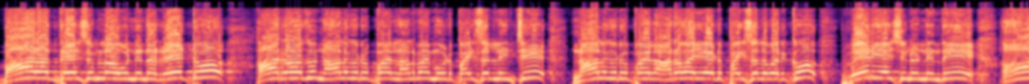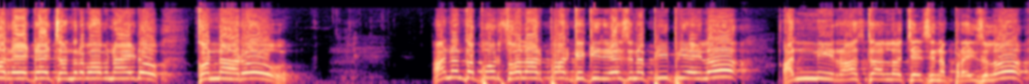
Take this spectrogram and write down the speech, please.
భారతదేశంలో ఉండిన రేటు ఆ రోజు నాలుగు రూపాయల నలభై మూడు పైసల నుంచి నాలుగు రూపాయల అరవై ఏడు పైసల వరకు వేరియేషన్ ఉండింది. ఆ రేటే చంద్రబాబు నాయుడు కొన్నారు. అనంతపూర్ సోలార్ పార్క్కి చేసిన పీపీఐలో అన్ని రాష్ట్రాల్లో చేసిన ప్రైజులో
